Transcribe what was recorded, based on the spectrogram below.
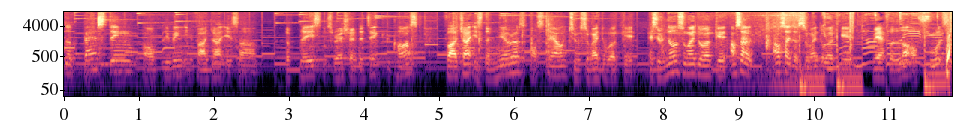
the best thing of living in Fajar is uh, the place is very strategic because Fajar is the nearest hostel to Sungai Dua Gate. As you know, Sungai Dua Gate, outside outside the Sungai Dua Gate, we have a lot of food to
